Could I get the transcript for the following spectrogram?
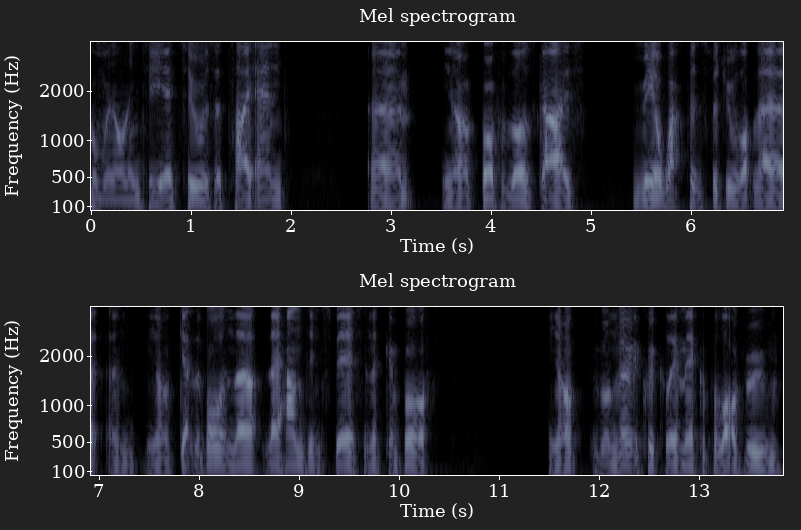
coming on into year two as a tight end. Um, you know, both of those guys, real weapons for Drew Lock there, and you know, get the ball in their their hands in space, and they can both, you know, run very quickly and make up a lot of room.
